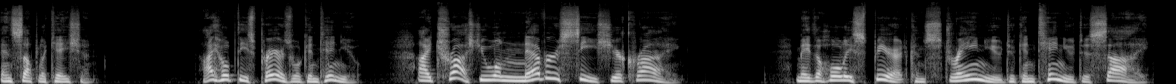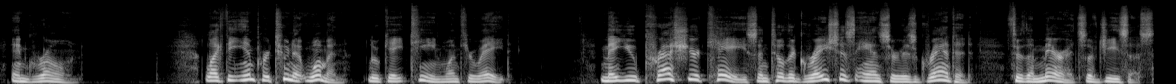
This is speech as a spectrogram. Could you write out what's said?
and supplication. I hope these prayers will continue. I trust you will never cease your crying. May the Holy Spirit constrain you to continue to sigh and groan. Like the importunate woman, Luke 18, 1 through 8, may you press your case until the gracious answer is granted through the merits of Jesus.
